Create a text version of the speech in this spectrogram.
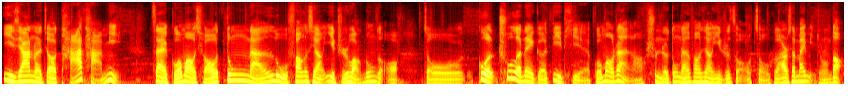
一家呢叫塔塔蜜，在国贸桥东南路方向一直往东走，走过出了那个地铁国贸站啊，顺着东南方向一直走，走个二三百米就能到，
